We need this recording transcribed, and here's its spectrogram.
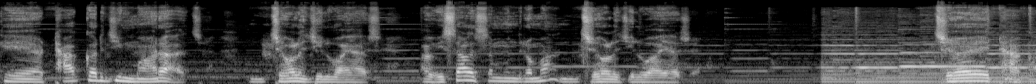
કે ઠાકરજી મહારાજ જળ ઝીલવાયા છે. આ વિશાળ સમુદ્રમાં જળ ઝીલવાયા છે. જય ઠાકર.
